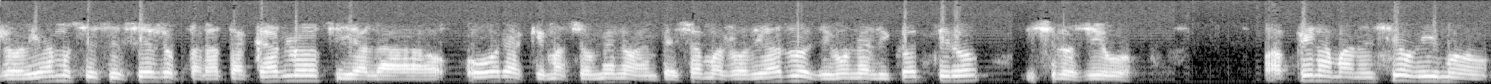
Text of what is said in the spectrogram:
Rodeamos ese cerro para atacarlos y a la hora que más o menos empezamos a rodearlo, llegó un helicóptero y se los llevó. Apenas amaneció vimos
